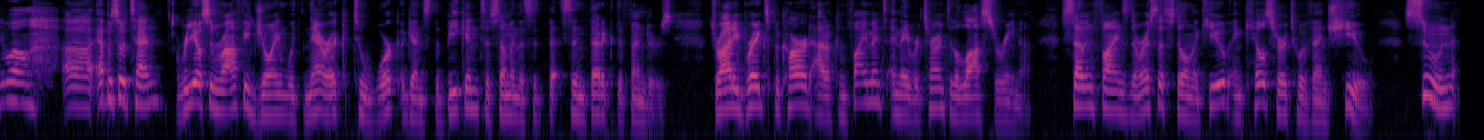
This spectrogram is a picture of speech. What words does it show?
Well, uh, episode 10, Rios and Raffi join with Narek to work against the beacon to summon the synth- synthetic defenders. Jurati breaks Picard out of confinement and they return to the La Sirena. Seven finds Narissa still in the cube and kills her to avenge Hugh. Soong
